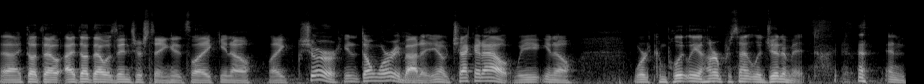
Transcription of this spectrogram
Yeah, I thought that I thought that was interesting. It's like you know, like sure, you know, don't worry about it. You know, check it out. We, you know, we're completely 100% legitimate, and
